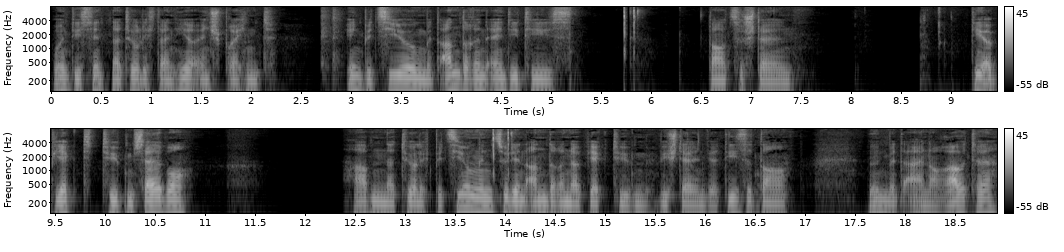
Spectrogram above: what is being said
und die sind natürlich dann hier entsprechend in Beziehung mit anderen Entities darzustellen. Die Objekttypen selber haben natürlich Beziehungen zu den anderen Objekttypen. Wie stellen wir diese dar? Nun mit einer Raute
